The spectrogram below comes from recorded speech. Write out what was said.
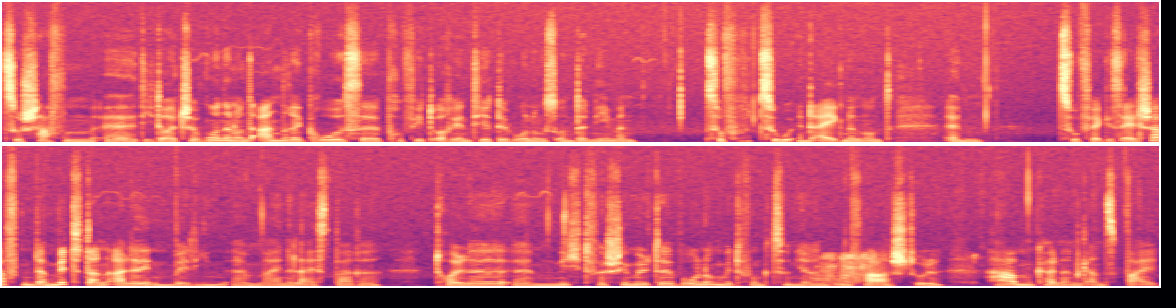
zu schaffen, äh, die Deutsche Wohnen und andere große profitorientierte Wohnungsunternehmen zu, zu enteignen und ähm, zu vergesellschaften, damit dann alle in Berlin ähm, eine leistbare, tolle, ähm, nicht verschimmelte Wohnung mit funktionierendem Fahrstuhl haben können, ganz bald.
